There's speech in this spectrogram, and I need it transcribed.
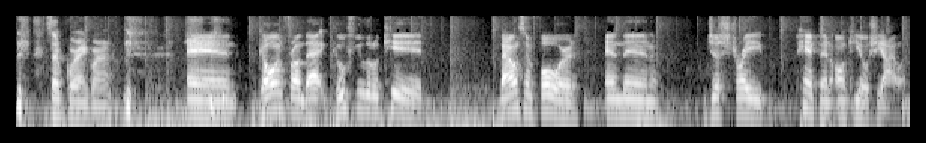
Except Grand Grand. And going from that goofy little kid bouncing forward and then just straight pimping on Kyoshi Island.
